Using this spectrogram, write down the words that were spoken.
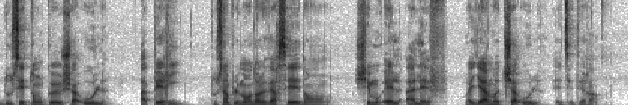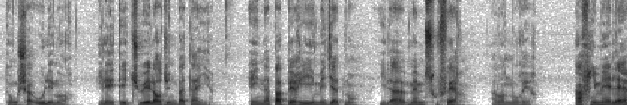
D'où sait-on que Shaoul a péri? Tout simplement dans le verset dans Shemuel Aleph, Vayamot Shaoul, etc. Donc Shaoul est mort. Il a été tué lors d'une bataille. Et il n'a pas péri immédiatement. Il a même souffert avant de mourir. Ahimeler,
